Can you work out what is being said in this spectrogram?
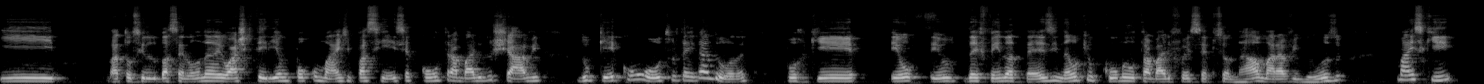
e a torcida do Barcelona eu acho que teria um pouco mais de paciência com o trabalho do Xavi do que com outro treinador, né? Porque eu, eu defendo a tese, não que o Kuma o trabalho foi excepcional, maravilhoso, mas que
